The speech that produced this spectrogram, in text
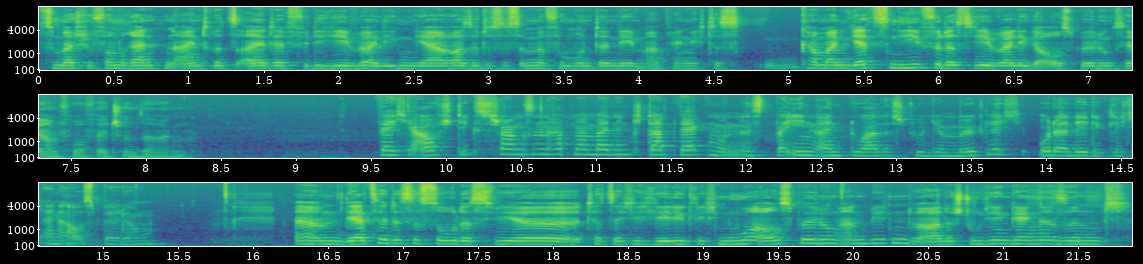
zum Beispiel vom Renteneintrittsalter für die jeweiligen Jahre. Also das ist immer vom Unternehmen abhängig. Das kann man jetzt nie für das jeweilige Ausbildungsjahr im Vorfeld schon sagen. Welche Aufstiegschancen hat man bei den Stadtwerken und ist bei Ihnen ein duales Studium möglich oder lediglich eine Ausbildung? Ähm, derzeit ist es so, dass wir tatsächlich lediglich nur Ausbildung anbieten. Duale Studiengänge sind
